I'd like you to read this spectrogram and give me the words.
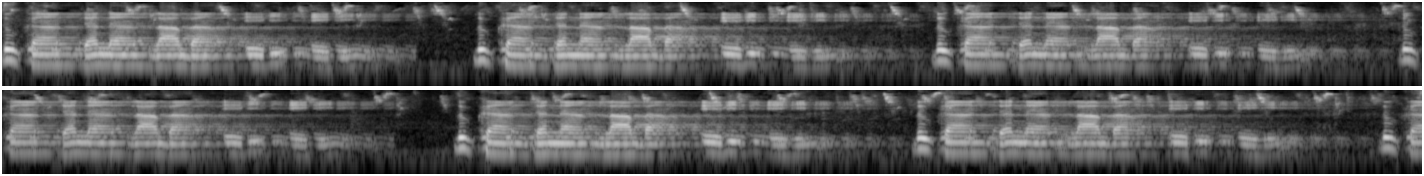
ဒုက္ခံဒနံလာဘံအေဟိအေဟိဒုက္ခံဒနံလာဘံအေဟိအေဟိဒုက္ခံဒနံလာဘံအေဟိအေဟိဒုက္ခံဒနံလာဘံအေဟိအေဟိ ဒုက္ခံဒနံလာဘံအေဟိအေဟိဒုက္ခံဒနံလာဘံအေဟိအေဟိဒုက္ခံ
